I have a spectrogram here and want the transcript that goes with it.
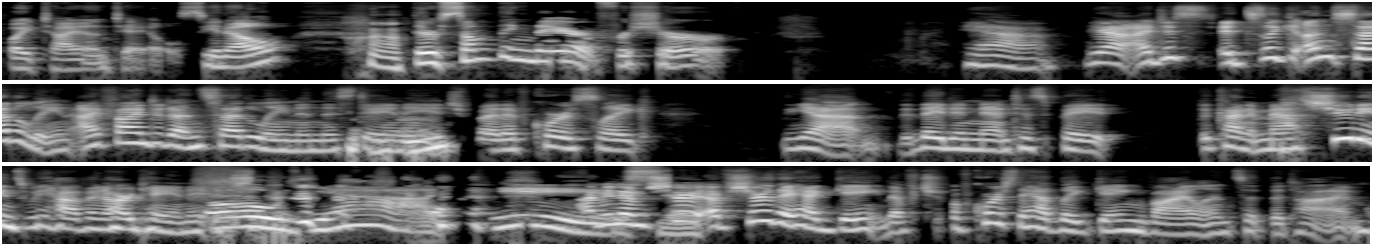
white tie and tails you know? Huh. there's something there for sure. Yeah. Yeah i just it's like unsettling. I find it unsettling in this day mm-hmm. and age but of course like yeah they didn't anticipate the kind of mass shootings we have in our day and age. Oh yeah, I mean, I'm sure. I'm sure they had gang. Of course, they had like gang violence at the time.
